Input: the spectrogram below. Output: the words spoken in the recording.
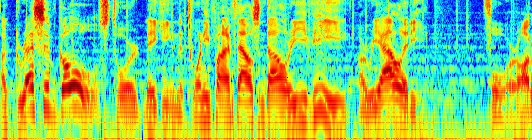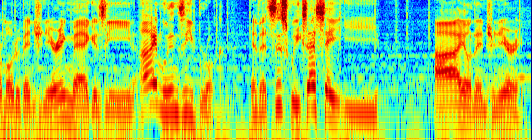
aggressive goals toward making the $25,000 EV a reality. For Automotive Engineering Magazine, I'm Lindsay Brooke, and that's this week's SAE Eye on Engineering.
